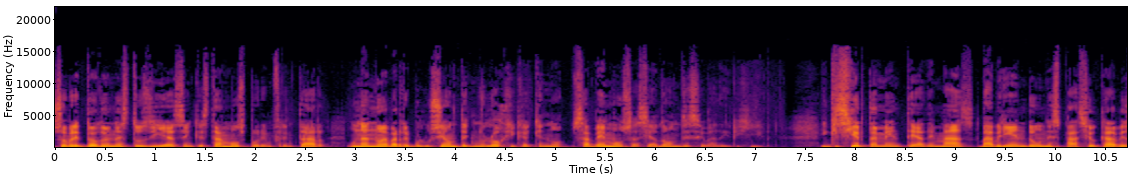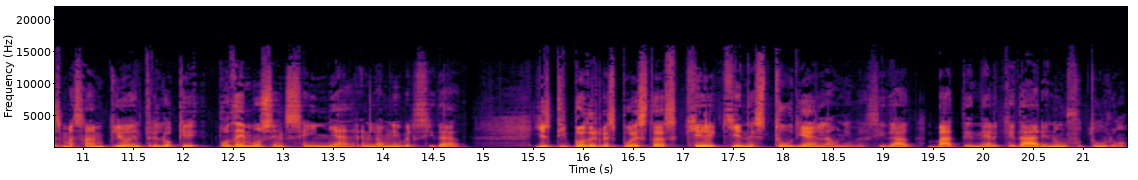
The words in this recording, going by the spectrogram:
sobre todo en estos días en que estamos por enfrentar una nueva revolución tecnológica que no sabemos hacia dónde se va a dirigir y que ciertamente además va abriendo un espacio cada vez más amplio entre lo que podemos enseñar en la universidad y el tipo de respuestas que quien estudia en la universidad va a tener que dar en un futuro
